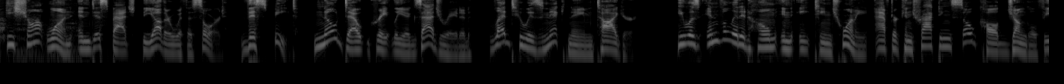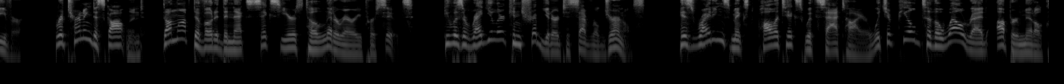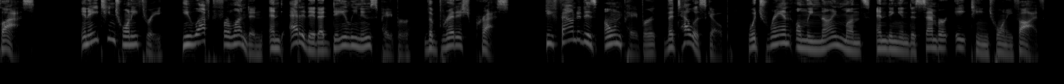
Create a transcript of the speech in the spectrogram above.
He shot one and dispatched the other with a sword. This feat, no doubt greatly exaggerated, led to his nickname Tiger. He was invalided home in 1820 after contracting so called jungle fever. Returning to Scotland, Dunlop devoted the next six years to literary pursuits. He was a regular contributor to several journals. His writings mixed politics with satire, which appealed to the well read upper middle class. In 1823, he left for London and edited a daily newspaper, the British Press. He founded his own paper, The Telescope, which ran only nine months ending in December 1825.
